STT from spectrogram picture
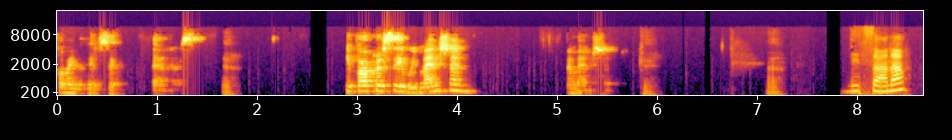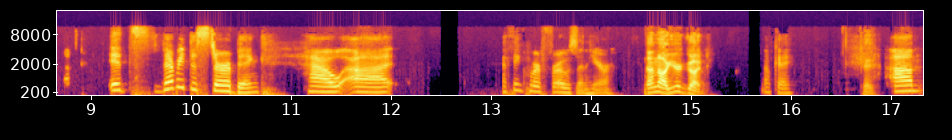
community standards. Yeah. Hypocrisy, we mentioned. We mentioned. Okay. Yeah. Nisana, it's very disturbing how uh, I think we're frozen here. No, no, you're good. Okay. Okay. Um,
